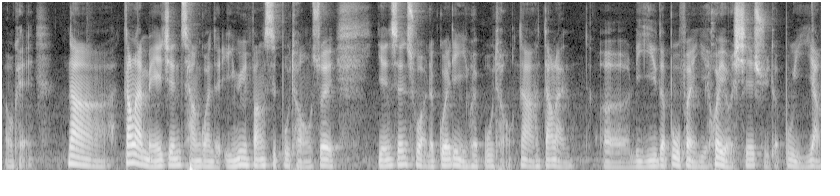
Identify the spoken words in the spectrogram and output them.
OK。那当然，每一间场馆的营运方式不同，所以延伸出来的规定也会不同。那当然，呃，礼仪的部分也会有些许的不一样，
